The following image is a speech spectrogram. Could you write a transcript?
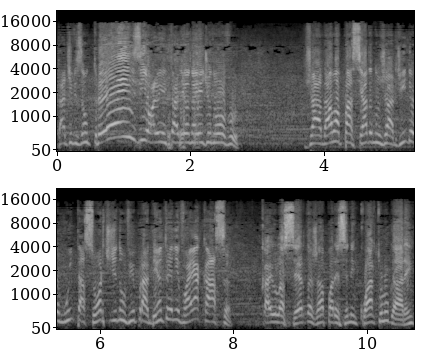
da divisão 3. E olha o italiano aí de novo. Já dá uma passeada no jardim, deu muita sorte de não vir para dentro, ele vai à caça. Caio Lacerda já aparecendo em quarto lugar, hein?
